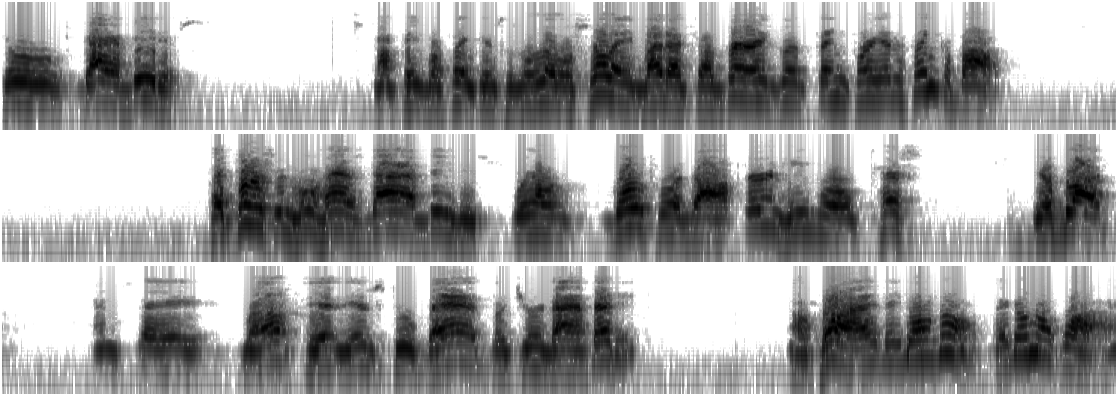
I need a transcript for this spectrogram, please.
to diabetes. Some people think this is a little silly, but it's a very good thing for you to think about. A person who has diabetes will go to a doctor and he will test your blood and say, well, it is too bad, but you're diabetic. Now why? They don't know. They don't know why.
